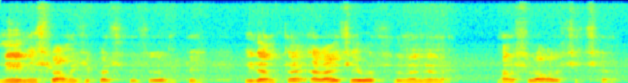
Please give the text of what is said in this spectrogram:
నేనే స్వామీజీ పరిస్థితిలో ఉంటే ఇదంతా ఎలా చేయవచ్చునని నేను మనసులో ఆలోచించాను.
